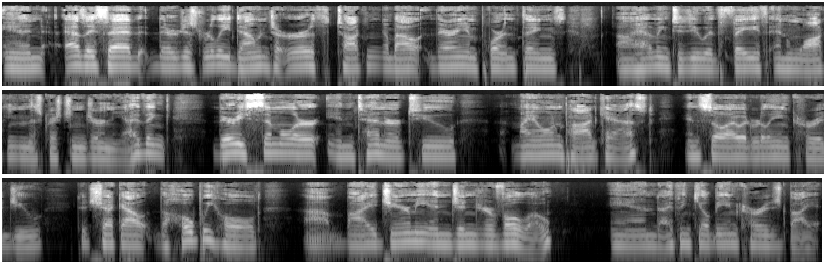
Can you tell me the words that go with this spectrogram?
And as I said, they're just really down to earth, talking about very important things uh, having to do with faith and walking this Christian journey. I think very similar in tenor to my own podcast. And so I would really encourage you to check out The Hope We Hold uh, by Jeremy and Jinger Vuolo. And I think you'll be encouraged by it.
